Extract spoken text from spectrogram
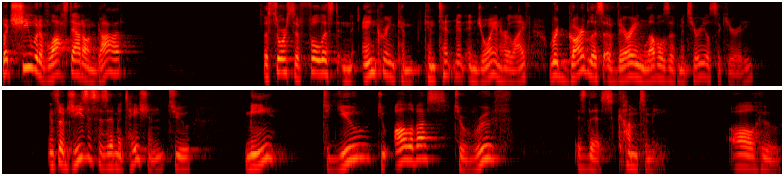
but she would have lost out on God the source of fullest and anchoring contentment and joy in her life, regardless of varying levels of material security. And so, Jesus' invitation to me, to you, to all of us, to Ruth, is this Come to me, all who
